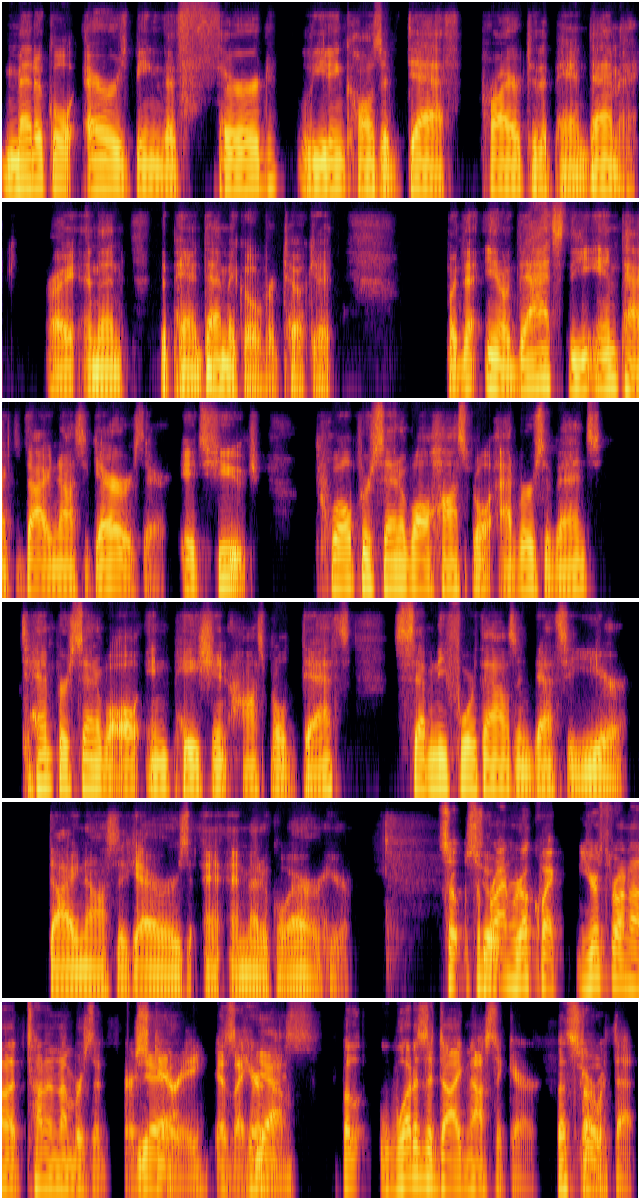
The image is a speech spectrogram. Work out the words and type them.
medical errors being the third leading cause of death prior to the pandemic, right? And then the pandemic overtook it. But that, you know, that's the impact of diagnostic errors there. It's huge. 12% of all hospital adverse events, 10% of all inpatient hospital deaths, 74,000 deaths a year, diagnostic errors and, and medical error here. So, so, So- Brian, real quick, you're throwing out a ton of numbers that are Yeah. scary as I hear them. But what is a diagnostic error? Let's start So- with that.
